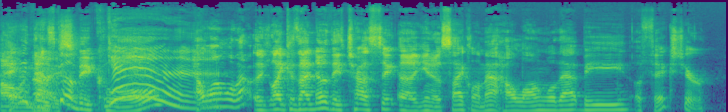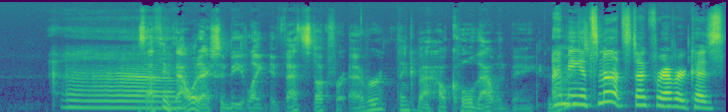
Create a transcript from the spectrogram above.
Oh, Hey, nice. that's gonna be cool. Yeah. How long will that? Like, because I know they try to stick, uh, you know, cycle them out. How long will that be a fixture? I think that would actually be like if that stuck forever. Think about how cool that would be. I mean, it's not stuck forever because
